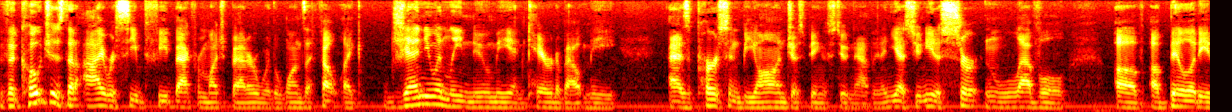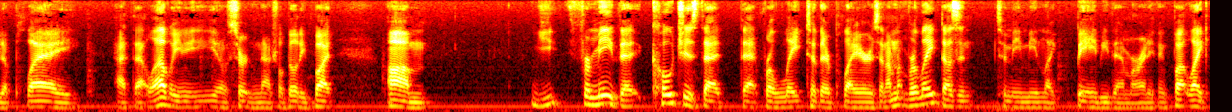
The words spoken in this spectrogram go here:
the coaches that I received feedback from much better were the ones I felt like genuinely knew me and cared about me as a person beyond just being a student athlete. And yes, you need a certain level of ability to play at that level. You need, you know, certain natural ability, but um, you, for me, the coaches that that relate to their players, and I'm not relate doesn't to me mean like baby them or anything, but like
